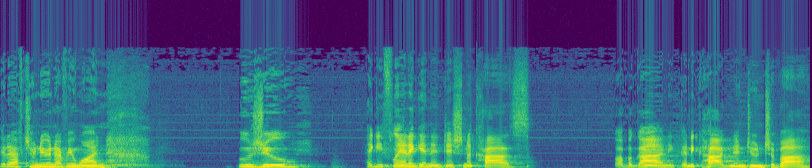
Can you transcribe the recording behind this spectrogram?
Good afternoon, everyone. Boozhoo, Peggy Flanagan, and Dishnakaz, Babagan, Ganikag, Nandun Jaba,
